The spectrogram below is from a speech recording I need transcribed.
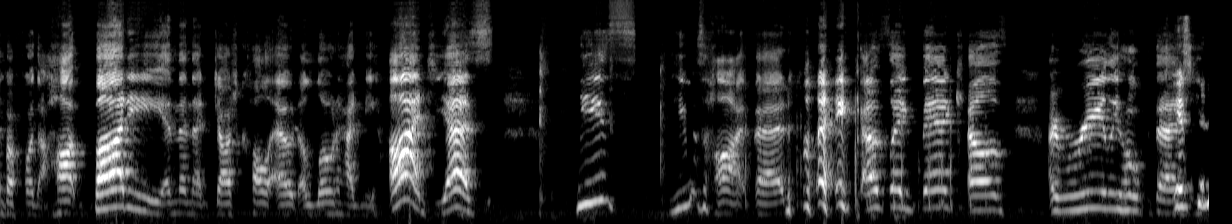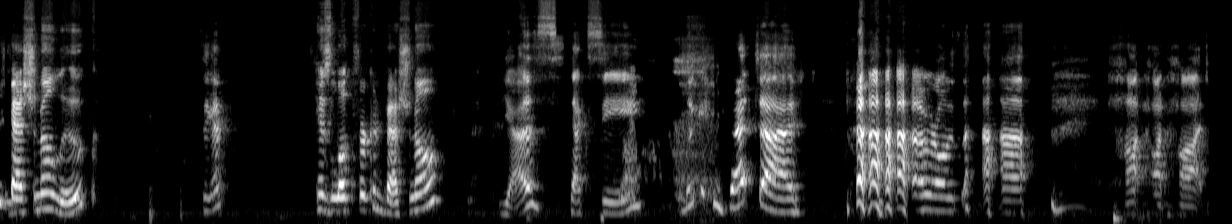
before the hot body, and then that Josh call out alone had me hot. Yes, he's he was hot, man. like I was like, man, Kel's. I really hope that his confessional, Luke. Say again. His look for confessional. Yes, sexy. Look at that. We're always hot, hot, hot.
